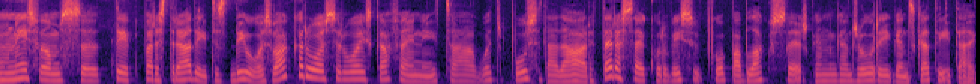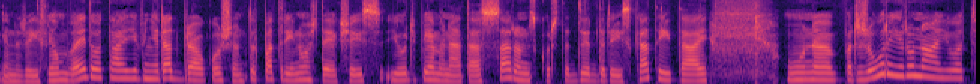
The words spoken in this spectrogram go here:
Un īsfilmas eh, tiek parasti rādītas divos vakaros, rojas kafejnīcā, otra puse tādā ārā terasē, kur visi kopā blakus sēž gan, gan žūrī, gan skatītāji, gan arī filmu veidotāji, ja viņi ir atbraukuši, turpat arī notiek šīs jūri pieminētās sarunas, kuras tad dzird arī skatītāji. Un eh, par žūrī runājot,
